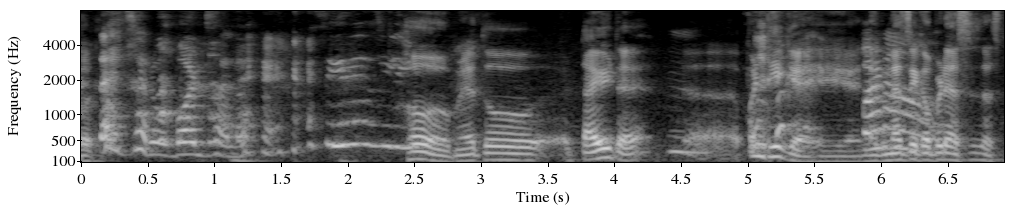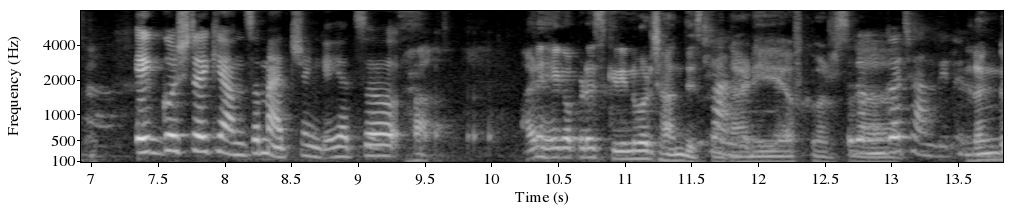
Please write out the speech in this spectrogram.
बघ. त्याचा रोबोट झालाय. हो म्हणजे तो टाईट आहे पण ठीक आहे. हे लग्नाचे कपडे असेच असतात. एक गोष्ट आहे की आमचं मॅचिंग आहे. याचं हा. आणि हे कपडे स्क्रीनवर छान दिसतात आणि ऑफकोर्स रंग छान दिले रंग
